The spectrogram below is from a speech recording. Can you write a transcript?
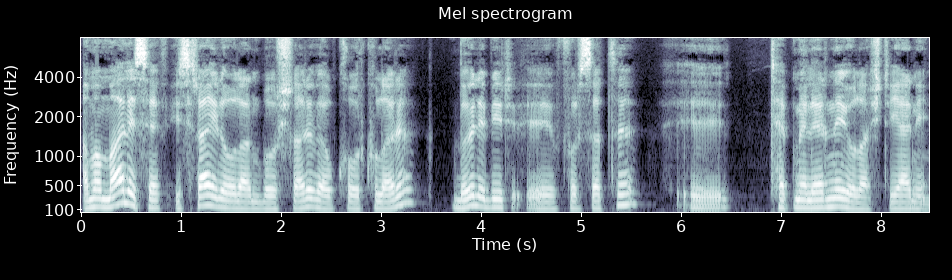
Ama maalesef İsrail'e olan borçları ve korkuları böyle bir e, fırsatı e, tepmelerine yol açtı. Yani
